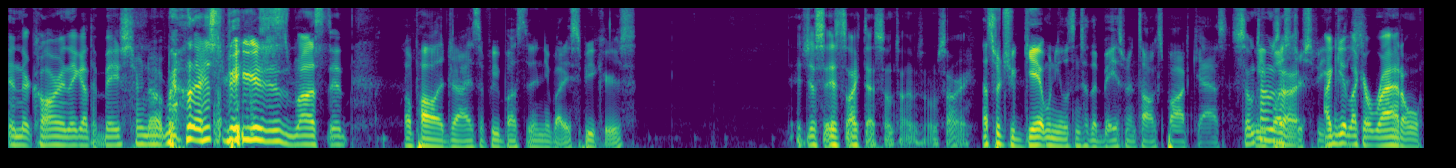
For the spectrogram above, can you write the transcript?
in their car and they got the bass turned up, bro. Their speakers just busted. Apologize if we busted anybody's speakers. It just it's like that sometimes. I'm sorry. That's what you get when you listen to the Basement Talks podcast. Sometimes I, I get like a rattle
